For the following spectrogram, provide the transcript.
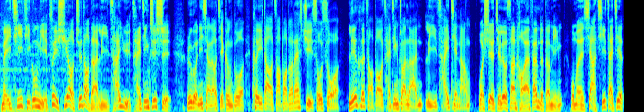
每期提供你最需要知道的理财与财经知识。如果你想了解更多，可以到早报的 SG 搜索联合早报财经专栏理财简囊。我是九六三好 FM 的德明，我们下期再见。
